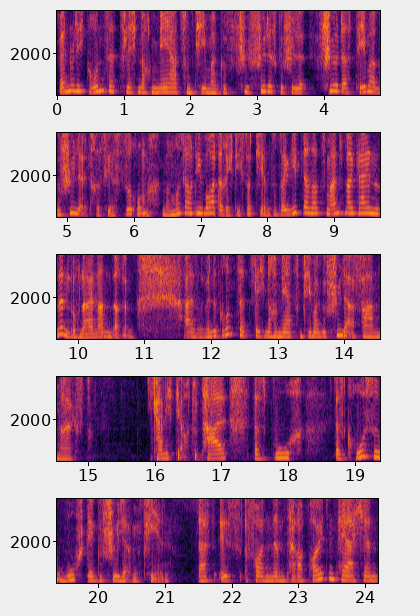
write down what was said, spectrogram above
Wenn du dich grundsätzlich noch mehr zum Thema Gefühl, für das Gefühle, für das Thema Gefühle interessierst, so rum. Man muss ja auch die Worte richtig sortieren, sonst ergibt der Satz manchmal keinen Sinn oder einen anderen. Also, wenn du grundsätzlich noch mehr zum Thema Gefühle erfahren magst, kann ich dir auch total das Buch, das große Buch der Gefühle empfehlen. Das ist von einem Therapeutenpärchen,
